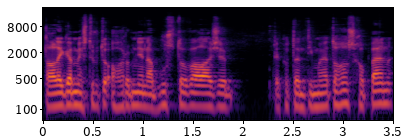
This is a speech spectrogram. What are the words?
ta Liga mistrů to ohromně nabustovala, že jako ten tým je toho schopen.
